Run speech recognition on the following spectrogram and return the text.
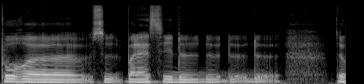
pour se- voilà essayer de de, de,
